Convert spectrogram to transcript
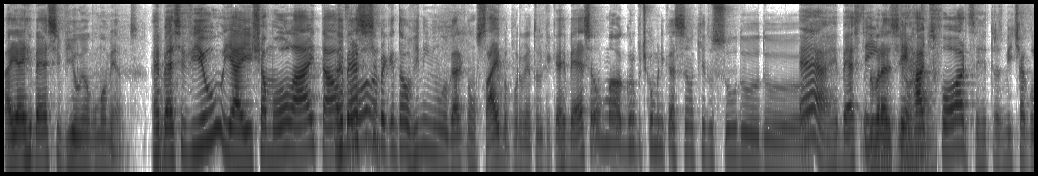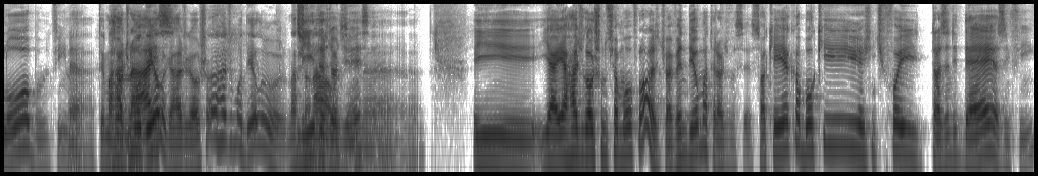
Aí a RBS viu em algum momento. A RBS viu e aí chamou lá e tal. A RBS, falou, assim, pra quem tá ouvindo em um lugar que não saiba, porventura, o que é a RBS, é um maior grupo de comunicação aqui do sul do. do- É, a RBS tem, do Brasil, tem né? rádios fortes, retransmite a Globo, enfim, né? É, tem uma Jornais. rádio modelo, que a Rádio Gaúcha é a rádio modelo nacional. Líder de assim, audiência, né? é. E, e aí a Rádio Gaúcha nos chamou e falou: olha, a gente vai vender o material de vocês. Só que aí acabou que a gente foi trazendo ideias, enfim.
